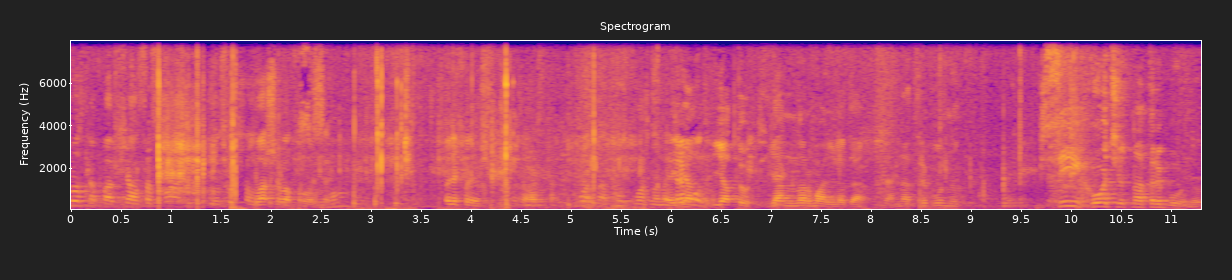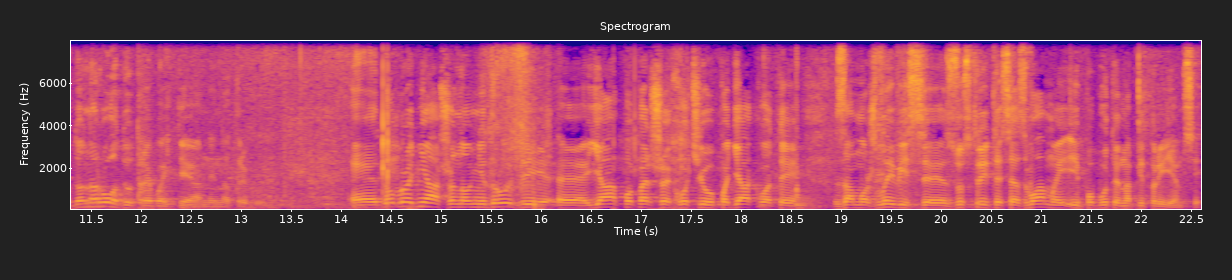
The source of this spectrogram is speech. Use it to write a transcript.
просто пообщался с вами услышал ваши вопросы. Олег Валерьевич, пожалуйста. Можно тут, можно на Я, трибуну. я тут, я нормально, да, на трибуну. Всі хочуть на трибуну. До народу треба йти, а не на трибуну. Е, Доброго дня, шановні друзі. Е, Я, по-перше, хочу подякувати за можливість е, зустрітися з вами і побути на підприємстві.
